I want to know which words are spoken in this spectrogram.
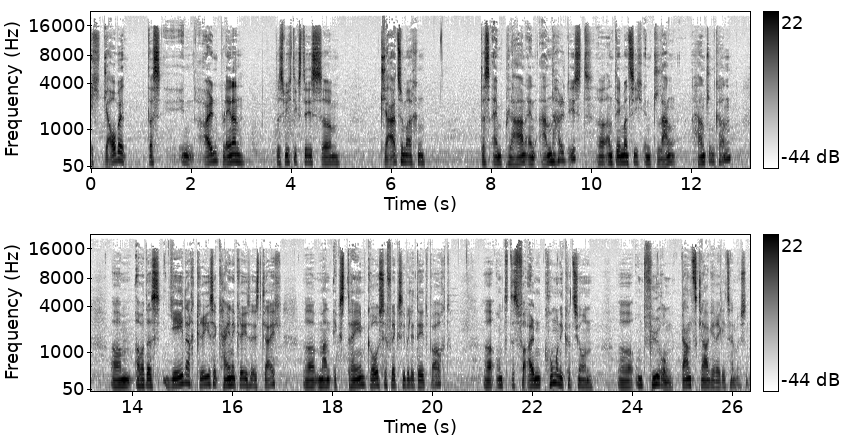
Ich glaube, dass in allen Plänen das Wichtigste ist, ähm, klarzumachen, dass ein Plan ein Anhalt ist, äh, an dem man sich entlang handeln kann, ähm, aber dass je nach Krise, keine Krise ist gleich, äh, man extrem große Flexibilität braucht äh, und dass vor allem Kommunikation und Führung ganz klar geregelt sein müssen.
